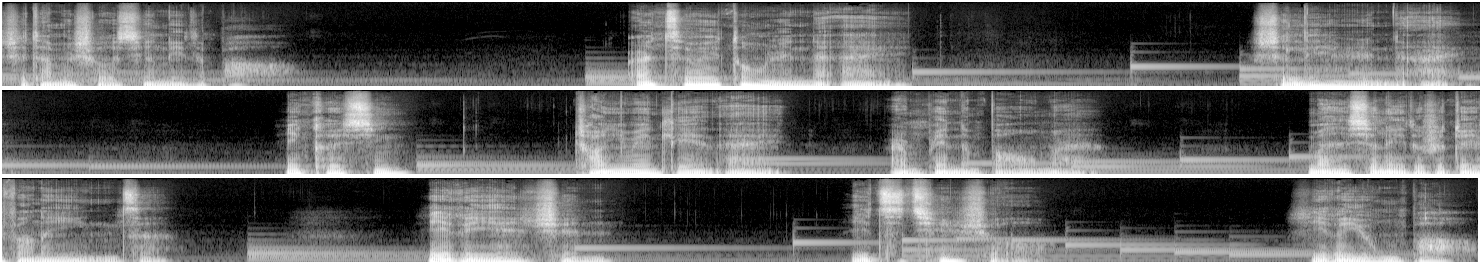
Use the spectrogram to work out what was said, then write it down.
是他们手心里的宝，而最为动人的爱，是恋人的爱。一颗心，常因为恋爱而变得饱满，满心里都是对方的影子。一个眼神，一次牵手，一个拥抱，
